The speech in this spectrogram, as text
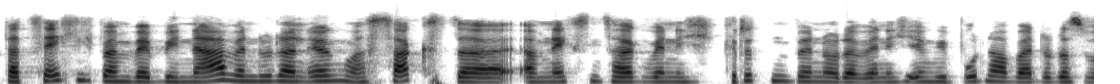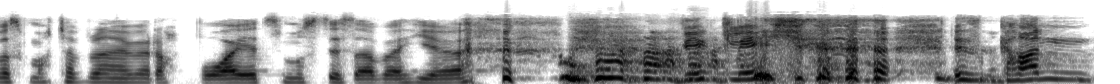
tatsächlich beim Webinar, wenn du dann irgendwas sagst, da am nächsten Tag, wenn ich geritten bin oder wenn ich irgendwie Bodenarbeit oder sowas gemacht habe, dann habe ich mir gedacht, boah, jetzt muss das aber hier wirklich, das kann,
